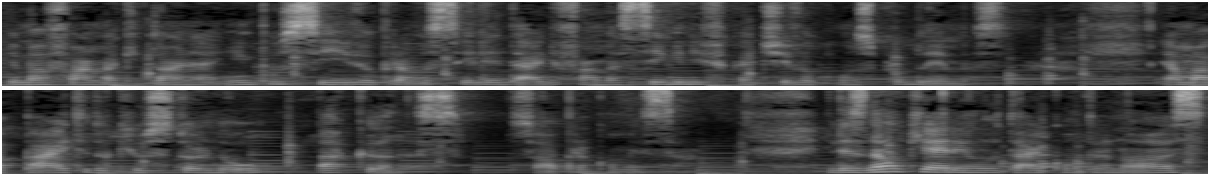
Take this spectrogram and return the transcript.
de uma forma que torna impossível para você lidar de forma significativa com os problemas. É uma parte do que os tornou bacanas, só para começar. Eles não querem lutar contra nós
